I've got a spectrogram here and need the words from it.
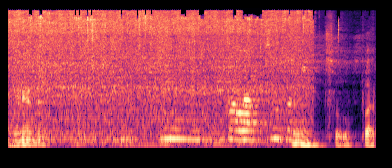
എങ്ങനെയുണ്ട്? സൂപ്പർ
